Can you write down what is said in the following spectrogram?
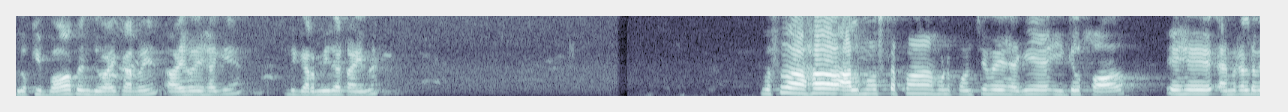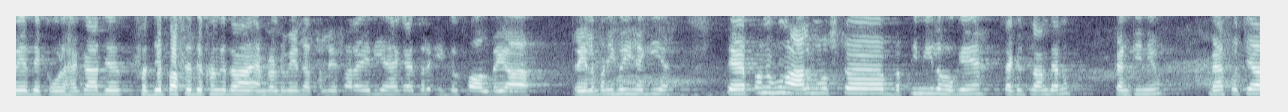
ਲੋਕੀ ਬਹੁਤ ਇੰਜੋਏ ਕਰ ਰਹੇ ਆਏ ਹੋਏ ਹੈਗੇ ਆ। ਐਕਚੁਅਲੀ ਗਰਮੀ ਦਾ ਟਾਈਮ ਹੈ। ਦੋਸਤੋ, ਆਹ ਆਲਮੋਸਟ ਆਪਾਂ ਹੁਣ ਪਹੁੰਚੇ ਹੋਏ ਹੈਗੇ ਆ ਈਗਲ ਫਾਲ ਇਹ ਐਮਰਲਡ ਵੇ ਦੇ ਕੋਲ ਹੈਗਾ। ਜੇ ਸੱਜੇ ਪਾਸੇ ਦੇਖੋਗੇ ਤਾਂ ਐਮਰਲਡ ਵੇ ਦਾ ਥੱਲੇ ਸਾਰਾ ਏਰੀਆ ਹੈਗਾ। ਇੱਧਰ ਈਗਲ ਫਾਲ ਦੇ ਆ ਟ੍ਰੇਲ ਬਣੀ ਹੋਈ ਹੈਗੀ ਆ। ਤੇ ਆਪਾਂ ਨੂੰ ਹੁਣ ਆਲਮੋਸਟ 32 ਮੀਲ ਹੋ ਗਏ ਆ ਸਾਈਕਲ ਚਲਾਉਂਦਿਆਂ ਨੂੰ। ਕੰਟੀਨਿਊ ਮੈਂ ਸੋਚਿਆ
